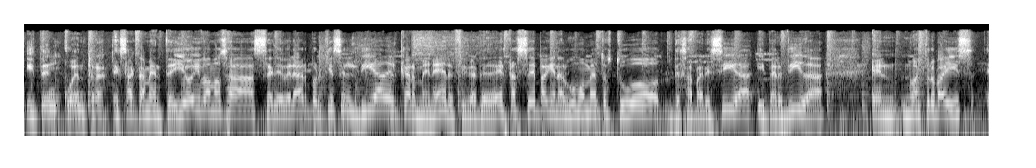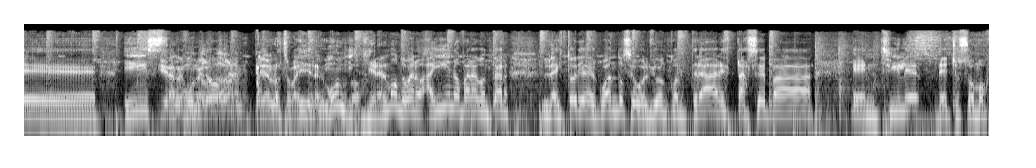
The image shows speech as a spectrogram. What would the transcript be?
y te encuentra. Exactamente, y hoy vamos a celebrar porque es el día del Carmener, fíjate, de esta cepa que en algún momento estuvo desaparecida y perdida en nuestro país eh, y, Y se en el mundo, recuperó. perdón, y en nuestro país y en el mundo. Y en el mundo, bueno, ahí nos van a contar la historia de cuándo se volvió a encontrar esta cepa en Chile. De hecho, somos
